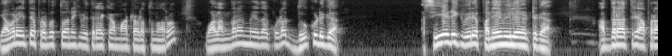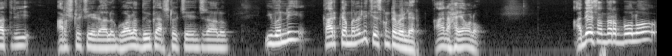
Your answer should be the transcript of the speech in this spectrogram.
ఎవరైతే ప్రభుత్వానికి వ్యతిరేకంగా మాట్లాడుతున్నారో వాళ్ళందరం మీద కూడా దూకుడుగా సిఐడికి వేరే పనేమీ లేనట్టుగా అర్ధరాత్రి అపరాత్రి అరెస్టులు చేయడాలు గోళ్ళ దూకి అరెస్టులు చేయించడాలు ఇవన్నీ కార్యక్రమాలన్నీ చేసుకుంటూ వెళ్ళారు ఆయన హయాంలో. అదే సందర్భంలో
